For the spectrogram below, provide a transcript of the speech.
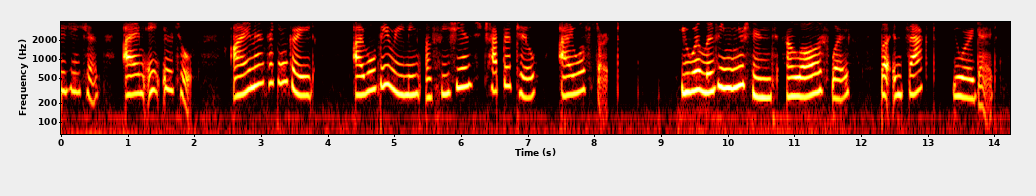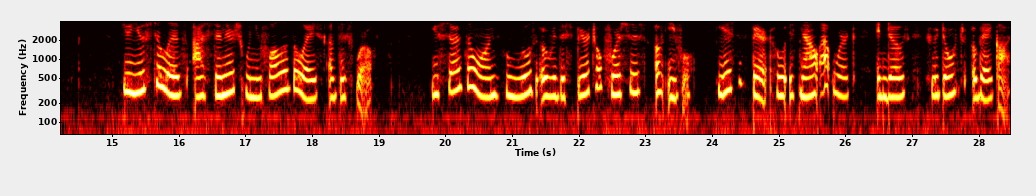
Suji Kim. I am eight years old. I am in second grade. I will be reading Ephesians chapter 2. I will start. You were living in your sins and lawless ways, but in fact, you were dead. You used to live as sinners when you followed the ways of this world. You served the one who rules over the spiritual forces of evil. He is the spirit who is now at work in those who don't obey God.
